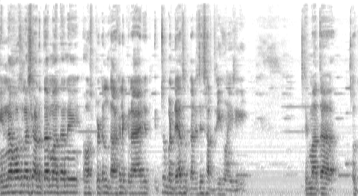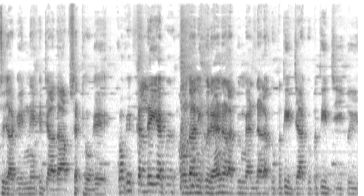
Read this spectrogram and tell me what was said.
ਇੰਨਾ ਹੌਸਲਾ ਛੱਡਤਾ ਮਾਤਾ ਨੇ ਹਸਪੀਟਲ ਦਾਖਲ ਕਰਾਇਆ ਜਿ ਵੱਡੇ ਹਸਪਤਾਲ 'ਚ ਸਰਜਰੀ ਹੋਣੀ ਸੀਗੀ। ਤੇ ਮਾਤਾ ਉੱਥੇ ਜਾ ਕੇ ਇੰਨੇ ਕਿ ਜ਼ਿਆਦਾ ਅਪਸੈਟ ਹੋ ਗਏ, ਕਿਉਂਕਿ ਇਕੱਲੇ ਹੀ ਆ, ਕੋਈ ਆਉਂਦਾ ਨਹੀਂ, ਕੋਈ ਰਹਿਣ ਵਾਲਾ, ਕੋਈ ਮਿਲਣ ਵਾਲਾ, ਕੋਈ ਭਤੀਜਾ, ਕੋਈ ਭਤੀਜੀ, ਕੋਈ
